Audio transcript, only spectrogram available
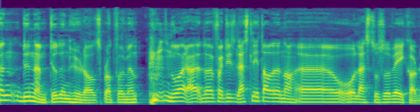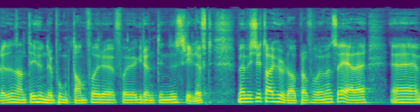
Men du nevnte jo den Hurdalsplattformen. Nå har jeg, har faktisk lest litt av den, eh, og lest også veikartet du nevnte, de 100 punktene for, for grønt industriløft. Men hvis vi tar Hurdalsplattformen, så er det eh,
